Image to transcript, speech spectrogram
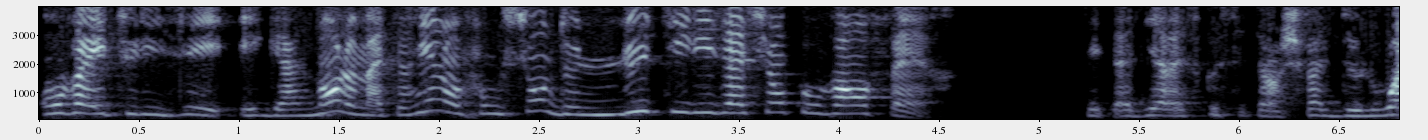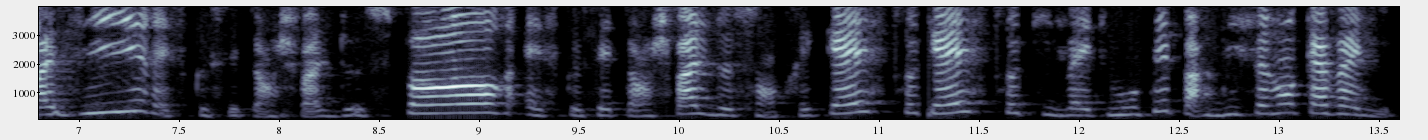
On va utiliser également le matériel en fonction de l'utilisation qu'on va en faire. C'est-à-dire, est-ce que c'est un cheval de loisir? Est-ce que c'est un cheval de sport? Est-ce que c'est un cheval de centre équestre, équestre qui va être monté par différents cavaliers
